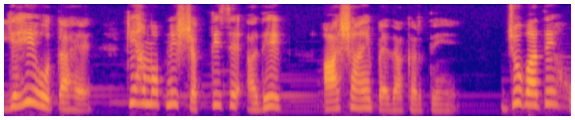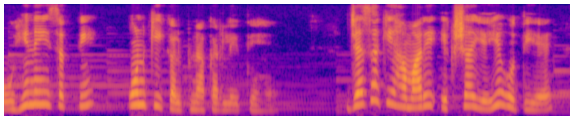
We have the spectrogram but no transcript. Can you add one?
यही होता है कि हम अपनी शक्ति से अधिक आशाएँ पैदा करते हैं। जो बातें हो ही नहीं सकती, उनकी कल्पना कर लेते हैं। जैसा कि हमारी इच्छा यही होती है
